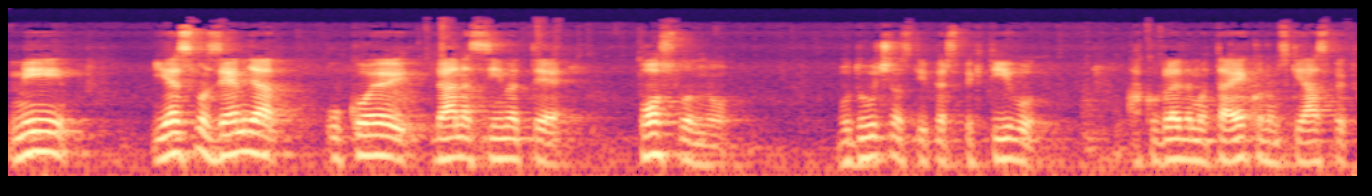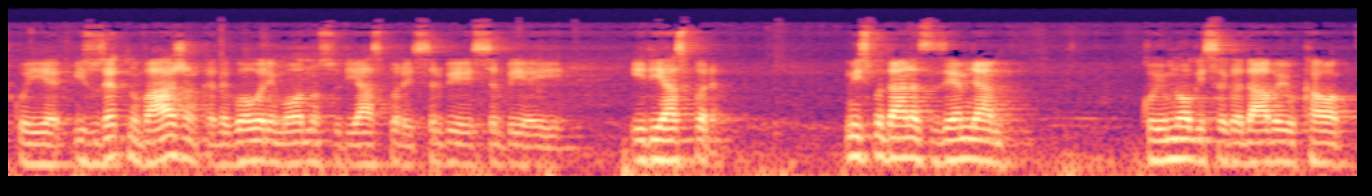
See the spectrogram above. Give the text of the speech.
Mi jesmo zemlja u kojoj danas imate poslovnu budućnost i perspektivu ako gledamo taj ekonomski aspekt koji je izuzetno važan kada govorimo o odnosu dijaspore i Srbije i Srbije i, i dijaspore. Mi smo danas zemlja koju mnogi sagledavaju kao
